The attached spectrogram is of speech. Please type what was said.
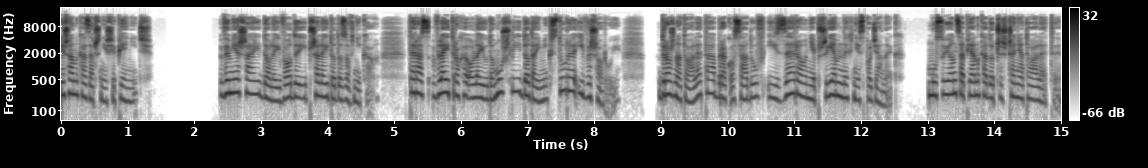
Mieszanka zacznie się pienić. Wymieszaj, dolej wody i przelej do dozownika. Teraz wlej trochę oleju do muszli, dodaj miksturę i wyszoruj. Drożna toaleta, brak osadów i zero nieprzyjemnych niespodzianek. Musująca pianka do czyszczenia toalety.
